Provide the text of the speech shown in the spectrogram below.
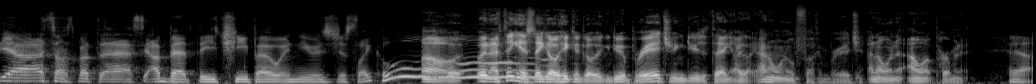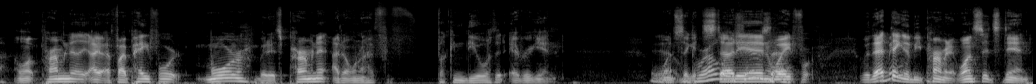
Yeah, that's what I was about to ask. I bet the cheapo in you is just like, oh. Oh, and the thing is, they go, he can go, he can do a bridge or he can do the thing. I like, I don't want no fucking bridge. I don't want to. I want permanent. Yeah. I want permanently. I, if I pay for it more, but it's permanent, I don't want to have to fucking deal with it ever again. yeah. Once they get stud in, wait for. Well, that thing would be permanent once it's in.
